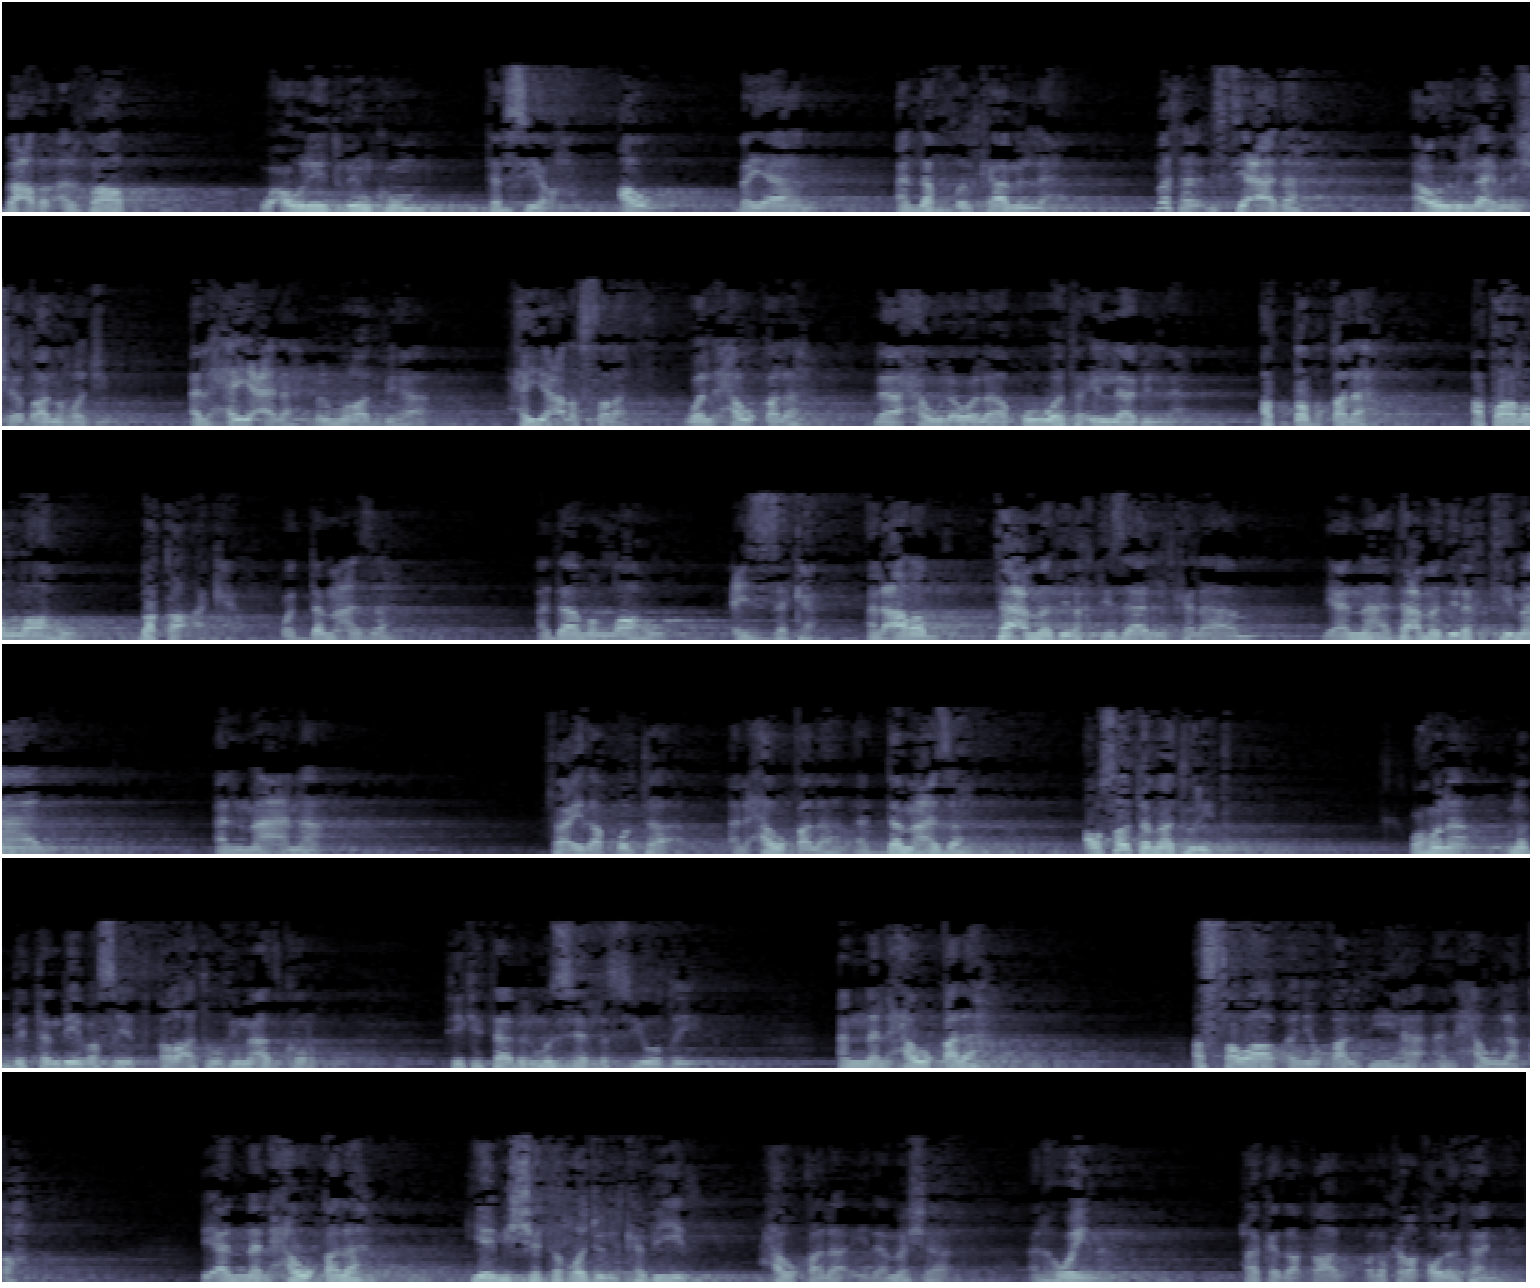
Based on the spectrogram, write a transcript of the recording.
بعض الألفاظ وأريد منكم تفسيرها أو بيان اللفظ الكامل لها. مثلا الاستعاذة أعوذ بالله من الشيطان الرجيم. الحيعلة ما المراد بها؟ حي على الصلاة. والحوقلة لا حول ولا قوة إلا بالله. الطبقلة أطال الله بقاءك. والدمعزة أدام الله عزك. العرب تعمد إلى اختزال الكلام لأنها تعمد إلى اكتمال المعنى. فإذا قلت الحوقلة الدمعزة أوصلت ما تريد. وهنا أنبه تنبيه بسيط. قرأته فيما أذكر في كتاب المزهر للسيوطي أن الحوقلة الصواب أن يقال فيها الحولقة لأن الحوقلة هي مشية الرجل الكبير حوقلة إذا مشى الهوينة. هكذا قال وذكر قولا ثانيا.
